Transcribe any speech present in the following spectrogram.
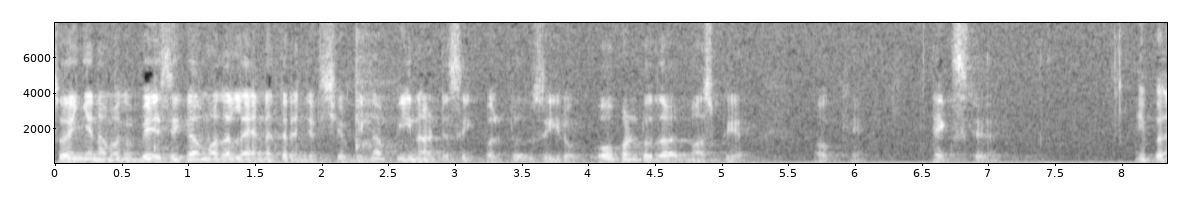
So இங்கே நமக்கு பேசிக்காக முதல்ல என்ன தெரிஞ்சிருச்சு அப்படின்னா P nought is equal to zero open to the atmosphere okay next இப்போ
